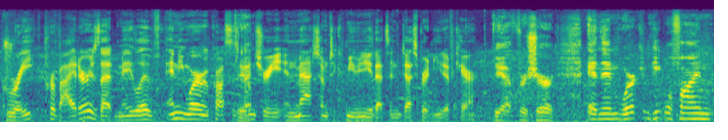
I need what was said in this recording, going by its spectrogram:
great providers that may live anywhere across this Yeah. country and match them to community that's in desperate need of care. Yeah, for sure. And then where can people find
